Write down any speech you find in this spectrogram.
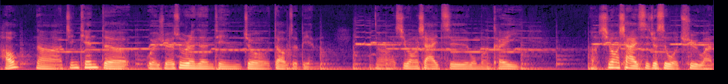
好，那今天的伪学术认真听就到这边。那希望下一次我们可以，啊，希望下一次就是我去完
